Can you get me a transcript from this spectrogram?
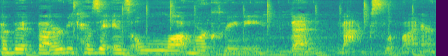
a bit better because it is a lot more creamy than MAC's lip liner.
